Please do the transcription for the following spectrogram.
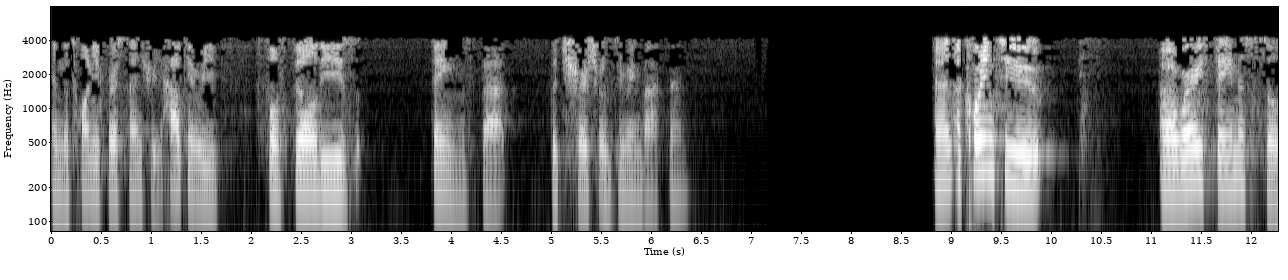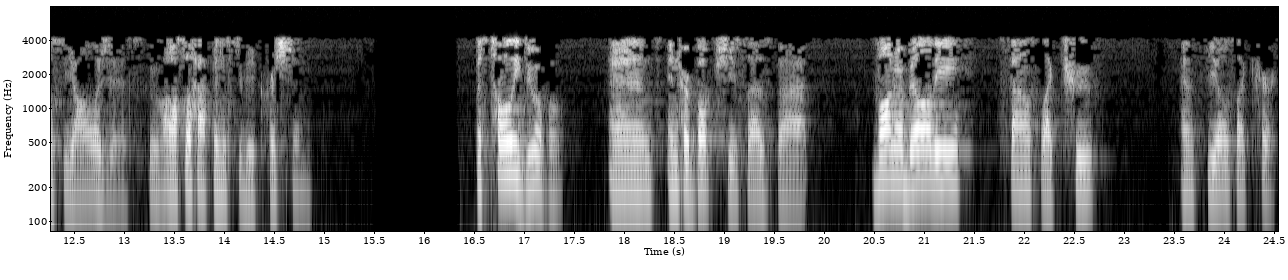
in the 21st century, how can we fulfill these things that the church was doing back then? And according to a very famous sociologist who also happens to be a Christian. It's totally doable. And in her book, she says that vulnerability sounds like truth and feels like courage.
